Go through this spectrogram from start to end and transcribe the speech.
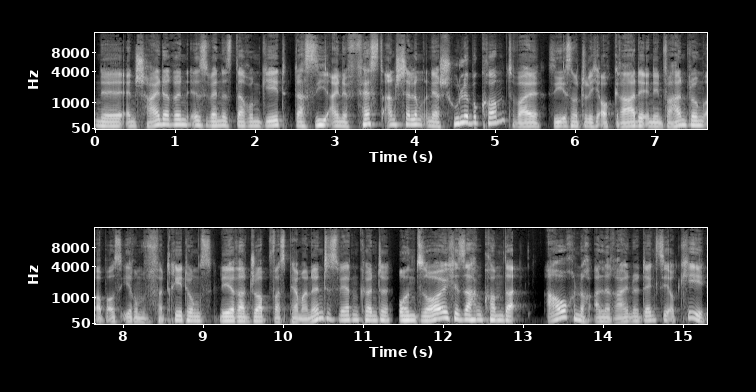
eine Entscheiderin ist, wenn es darum geht, dass sie eine Festanstellung in der Schule bekommt, weil sie ist natürlich auch gerade in den Verhandlungen, ob aus ihrem Vertretungslehrerjob was Permanentes werden könnte. Und solche Sachen kommen da auch noch alle rein und denkt sie, okay,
